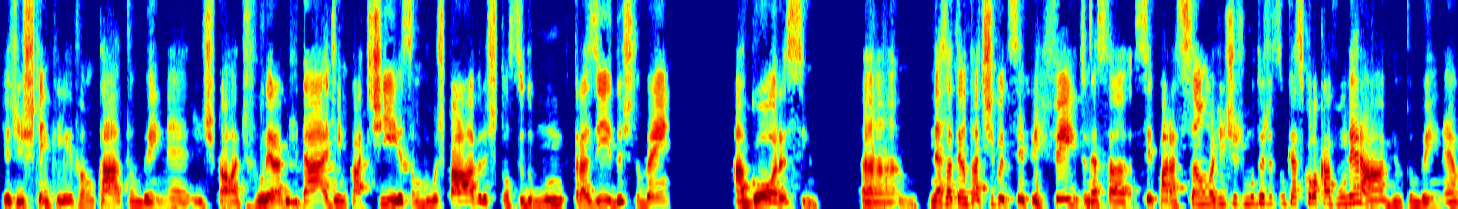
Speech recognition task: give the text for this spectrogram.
que a gente tem que levantar também, né? A gente fala de vulnerabilidade, empatia, são duas palavras que estão sendo muito trazidas também agora, assim. Uh, nessa tentativa de ser perfeito, nessa separação, a gente muitas vezes não quer se colocar vulnerável também, né?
